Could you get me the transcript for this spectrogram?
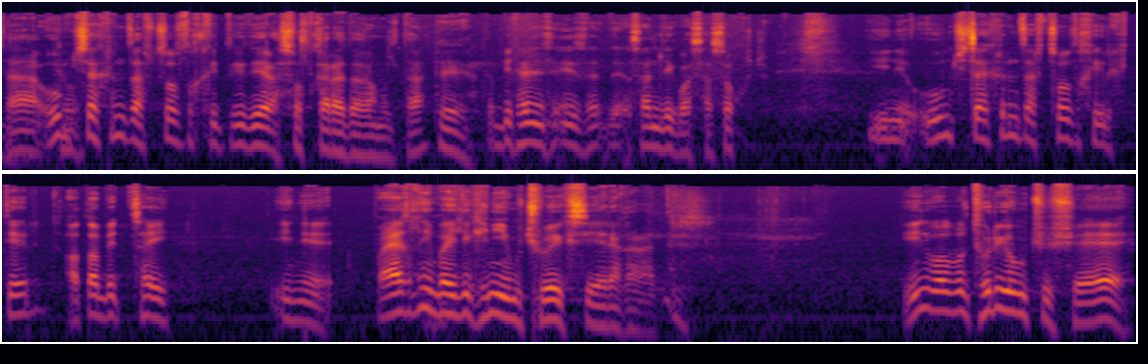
За өмч захиран зарцуулах гэдэг дээр асуулт гараад байгаа юм л да. Би таны саналыг бас асуух гэж. Энэ өмч захиран зарцуулах эрхтэр одоо бид сая энэ байгалийн баялаг хэний өмч вэ гэсэн яриа гараад ирсэн. Энэ бол төрийн өмч биш ээ.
